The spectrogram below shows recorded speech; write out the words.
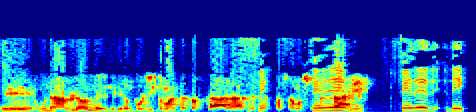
eh, una Blonde, que tiene un poquito más de tostada. Después pasamos una Honey de,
